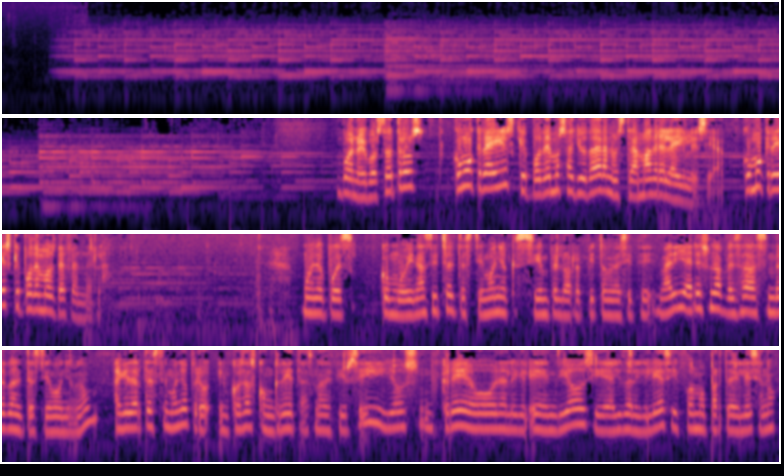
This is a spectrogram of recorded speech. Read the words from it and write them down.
Bueno, ¿y vosotros cómo creéis que podemos ayudar a nuestra madre la Iglesia? ¿Cómo creéis que podemos defenderla? Bueno, pues como bien has dicho, el testimonio, que siempre lo repito, me dice, María, eres una pesada siempre con el testimonio, ¿no? Hay que dar testimonio, pero en cosas concretas, ¿no? Decir, sí, yo creo en, Dios y ayudo a la iglesia y formo parte de la iglesia, ¿no?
